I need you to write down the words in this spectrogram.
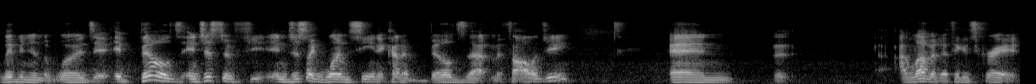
living in the woods it, it builds in just a few in just like one scene it kind of builds that mythology and uh, i love it i think it's great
